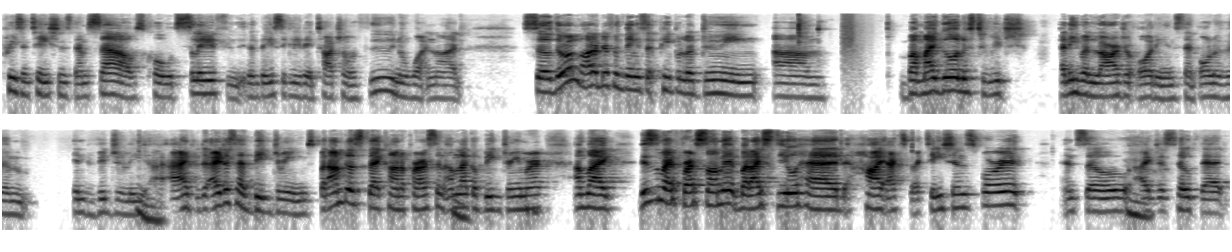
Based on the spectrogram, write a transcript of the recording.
presentations themselves called Slave Food, and basically they touch on food and whatnot. So there are a lot of different things that people are doing, um, but my goal is to reach an even larger audience than all of them individually. Mm. I, I, I just have big dreams, but I'm just that kind of person. I'm mm. like a big dreamer. I'm like, this is my first summit, but I still had high expectations for it. And so mm. I just hope that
